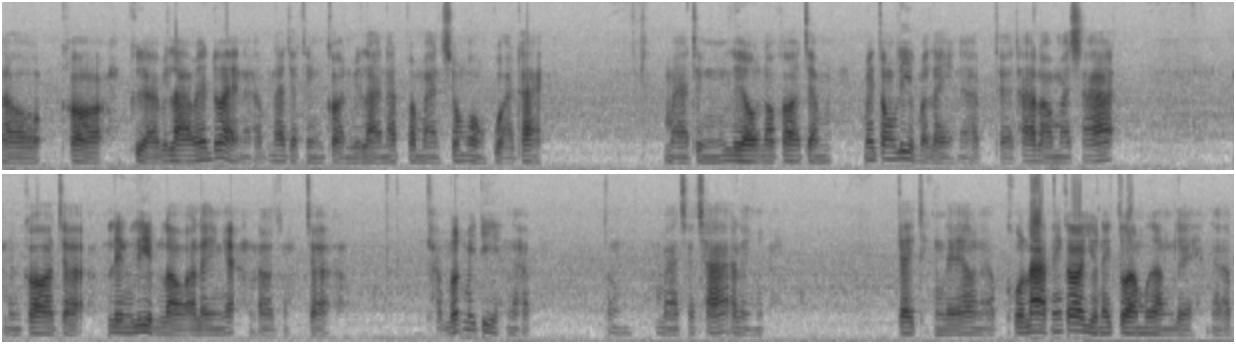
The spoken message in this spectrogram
เราก็เผื่อเวลาไว้ด้วยนะครับ น่าจะถึงก่อนเวลานัดประมาณชั่วโมงกว่าได้ มาถึงเร็วเราก็จะไม่ต้องรีบอะไรนะครับ แต่ถ้าเรามาช้า มันก็จะเร่งรีบเราอะไรเงี้ย เราจะ ขับรถไม่ดีนะครับ ต้องมาช้าๆอะไรเงี้ยใกล้ถึงแล้วนะครับ โคราชนี่ก็อยู่ในตัวเมืองเลยนะครับ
